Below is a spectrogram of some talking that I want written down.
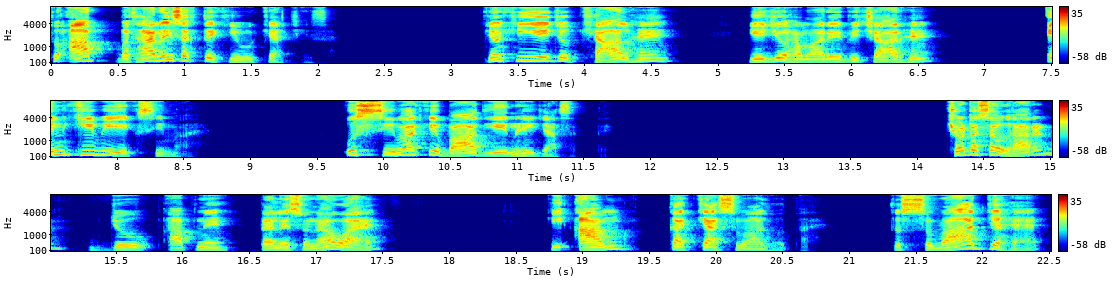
तो आप बता नहीं सकते कि वो क्या चीज़ है। क्योंकि ये जो ख्याल हैं, ये जो हमारे विचार हैं, इनकी भी एक सीमा है। उस सीमा के बाद ये नहीं जा सकते। छोटा सा उदाहरण जो आपने पहले सुना हुआ है कि आम का क्या स्वाद होता है? तो स्वाद जो है,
